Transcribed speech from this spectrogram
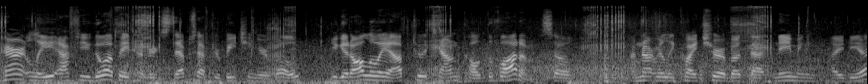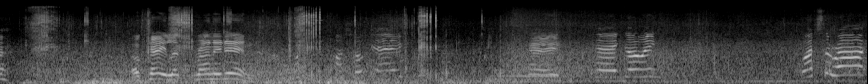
Apparently, after you go up 800 steps after beaching your boat, you get all the way up to a town called the Bottom. So I'm not really quite sure about that naming idea. Okay, let's run it in. Okay. Okay. Okay, going. Watch the rock.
